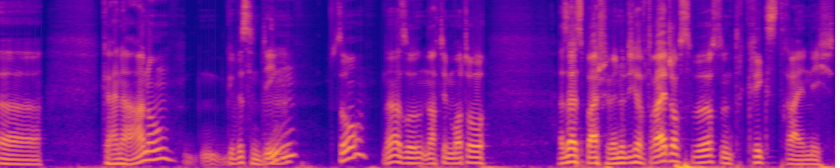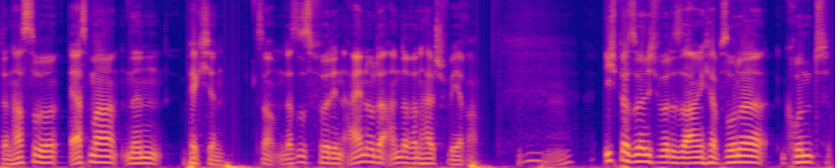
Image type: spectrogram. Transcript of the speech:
äh, keine Ahnung, gewissen Dingen, so, ne? also nach dem Motto, also als Beispiel, wenn du dich auf drei Jobs wirst und kriegst drei nicht, dann hast du erstmal ein Päckchen. So, und das ist für den einen oder anderen halt schwerer. Ich persönlich würde sagen, ich habe so eine Grund,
